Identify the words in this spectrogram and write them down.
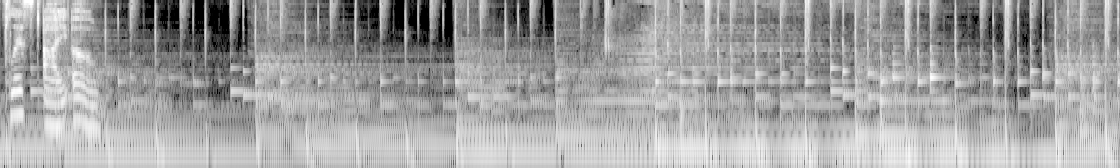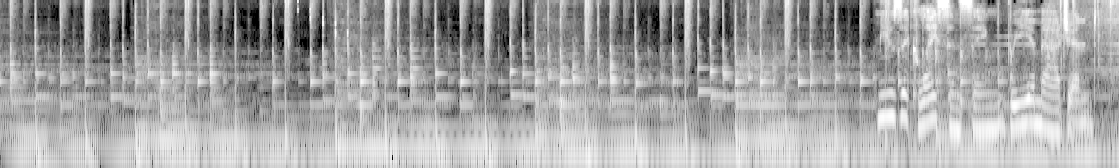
Artlist.io. Music licensing reimagined.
